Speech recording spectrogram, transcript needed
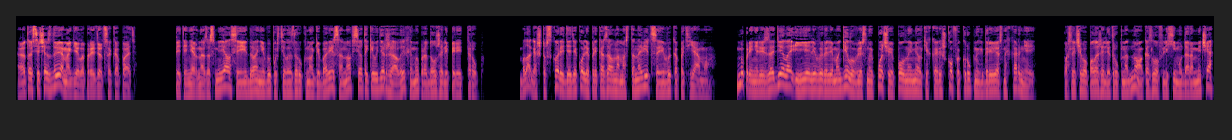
«А то сейчас две могилы придется копать». Петя нервно засмеялся и едва не выпустил из рук ноги Бориса, но все-таки удержал их, и мы продолжили переть труп. Благо, что вскоре дядя Коля приказал нам остановиться и выкопать яму. Мы принялись за дело и еле вырыли могилу в лесной почве, полной мелких корешков и крупных древесных корней, после чего положили труп на дно, а Козлов лихим ударом меча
